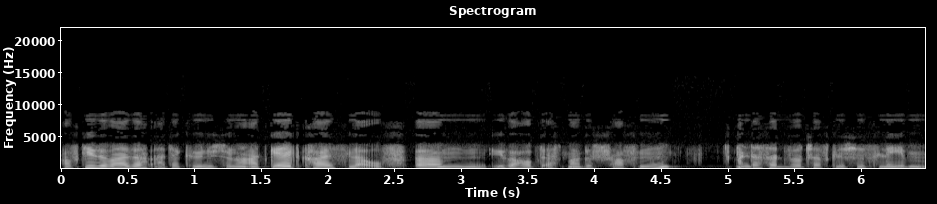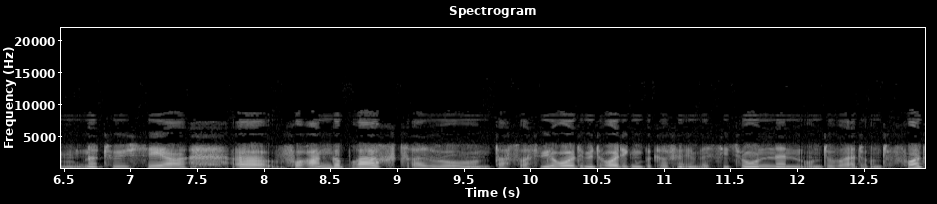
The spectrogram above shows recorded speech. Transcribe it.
Auf diese Weise hat der König so eine Art Geldkreislauf ähm, überhaupt erstmal geschaffen. Und das hat wirtschaftliches Leben natürlich sehr äh, vorangebracht, also das, was wir heute mit heutigen Begriffen Investitionen nennen und so weiter und so fort.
